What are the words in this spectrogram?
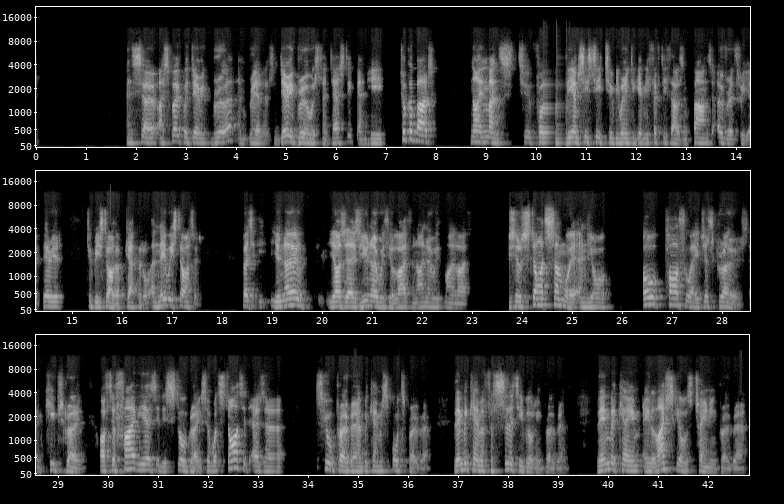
And so I spoke with Derek Brewer and Brealers, and Derek Brewer was fantastic, and he took about nine months to, for the MCC to be willing to give me 50,000 pounds over a three year period to be startup capital. And there we started. But you know, Yozzer, as you know with your life, and I know with my life, you should start somewhere and your whole pathway just grows and keeps growing. After five years, it is still growing. So, what started as a school program became a sports program then became a facility building program, then became a life skills training program,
